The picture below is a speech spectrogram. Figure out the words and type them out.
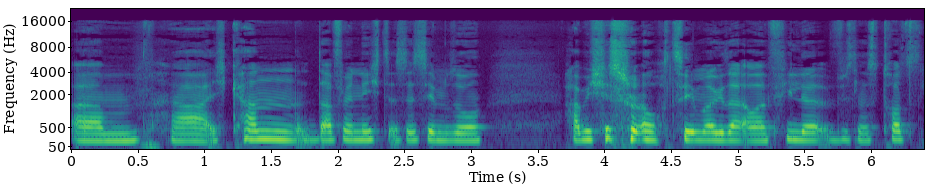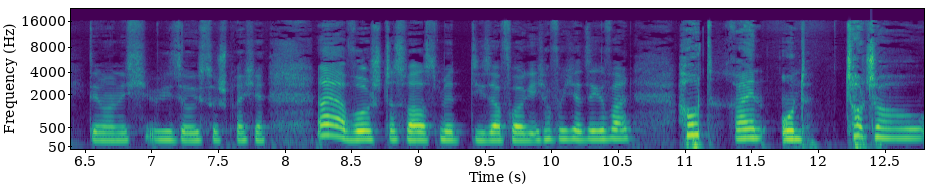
Ähm, ja, ich kann dafür nicht. Es ist eben so, habe ich jetzt schon auch zehnmal gesagt, aber viele wissen es trotzdem noch nicht, wieso ich so spreche. Naja, wurscht, das war's mit dieser Folge. Ich hoffe, euch hat sie gefallen. Haut rein und ciao, ciao.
